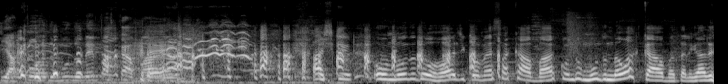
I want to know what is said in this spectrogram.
E a porra do mundo nem pra acabar, né? Acho que o mundo do Rod começa a acabar quando o mundo não acaba, tá ligado?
